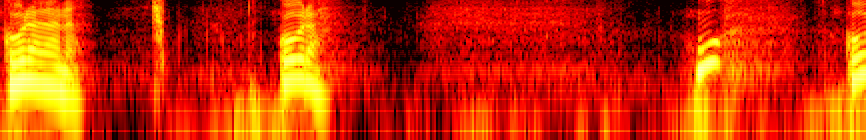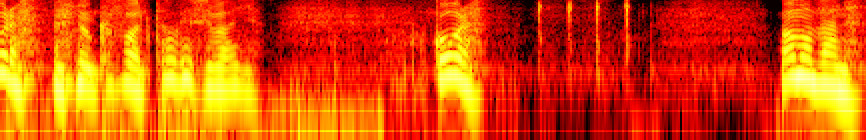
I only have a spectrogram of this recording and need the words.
Cobra, Dana. Cobra. Uh, cobra. Lo que ha faltado que se vaya. Cobra. Vamos, Dana.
